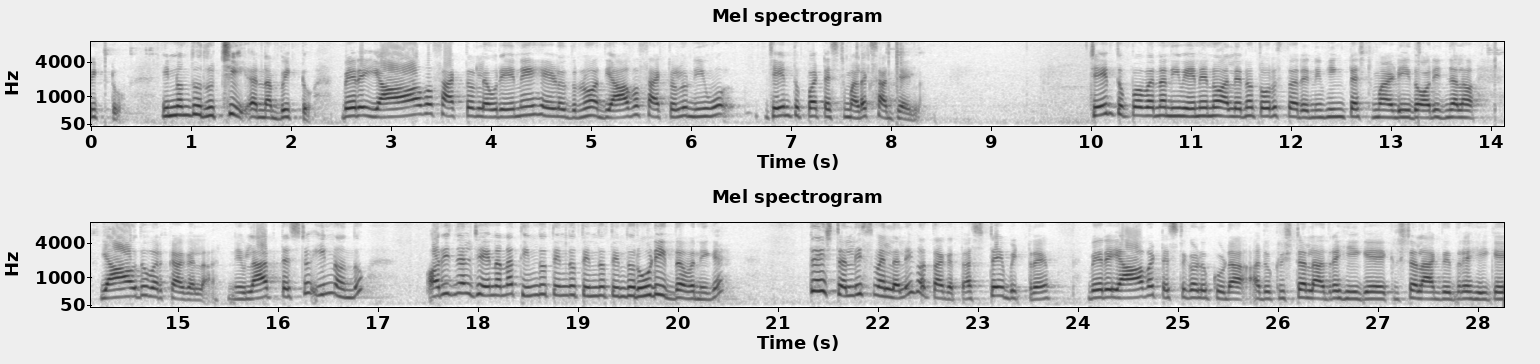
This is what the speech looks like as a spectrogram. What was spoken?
ಬಿಟ್ಟು, ಇನ್ನೊಂದು ರುಚಿಯನ್ನು ಬಿಟ್ಟು, ಬೇರೆ ಯಾವ ಫ್ಯಾಕ್ಟ್ರಲ್ಲಿ ಅವ್ರು ಏನೇ ಹೇಳಿದ್ರು ಅದು ಯಾವ ಫ್ಯಾಕ್ಟ್ರಲ್ಲೂ ನೀವು ಜೇನುತುಪ್ಪ ಟೆಸ್ಟ್ ಮಾಡೋಕ್ಕೆ ಸಾಧ್ಯ ಇಲ್ಲ. ಜೇನುತುಪ್ಪವನ್ನು ನೀವೇನೇನೋ ಅಲ್ಲೇನೋ ತೋರಿಸ್ತಾರೆ. ನೀವು ಹಿಂಗೆ ಟೆಸ್ಟ್ ಮಾಡಿ, ಇದು ಒರಿಜಿನಲ್ ಯಾವುದು ವರ್ಕ್ ಆಗಲ್ಲ. ನೀವು ಲ್ಯಾಬ್ ಟೆಸ್ಟು ಇನ್ನೊಂದು ಒರಿಜಿನಲ್ ಜೇನನ್ನು ತಿಂದು ತಿಂದು ತಿಂದು ತಿಂದು ರೂಢಿ ಇದ್ದವನಿಗೆ ಟೇಸ್ಟಲ್ಲಿ ಸ್ಮೆಲ್ಲಲ್ಲಿ ಗೊತ್ತಾಗುತ್ತೆ. ಅಷ್ಟೇ ಬಿಟ್ಟರೆ ಬೇರೆ ಯಾವ ಟೆಸ್ಟ್ಗಳು ಕೂಡ ಅದು ಕ್ರಿಸ್ಟಲ್ ಆದರೆ ಹೀಗೆ ಕ್ರಿಸ್ಟಲ್ ಆಗದಿದ್ದರೆ ಹೀಗೆ,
